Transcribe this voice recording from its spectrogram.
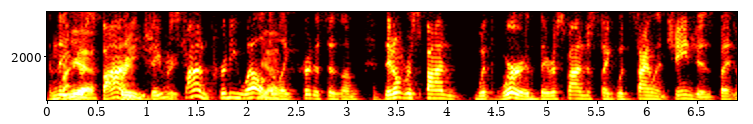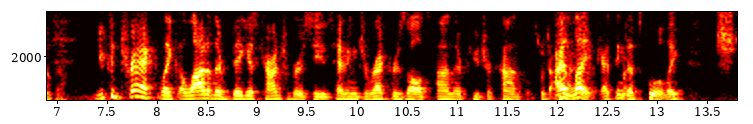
and they Yeah. respond Preach, they preach. respond pretty well to like criticism Mm-hmm. they don't respond with words they respond just like with silent changes but Okay. you could track like a lot of their biggest controversies having direct results on their future consoles which i like i think Right. that's cool like sh-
